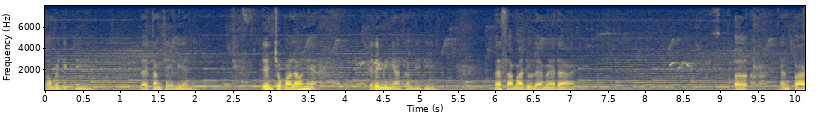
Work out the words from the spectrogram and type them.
ต้องเป็นเด็กดี และตั้งใจเรียน เรียนจบมาแล้วเนี่ย จะได้มีงานทำดีๆ และสามารถดูแลแม่ได้ เอองั้นปาย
